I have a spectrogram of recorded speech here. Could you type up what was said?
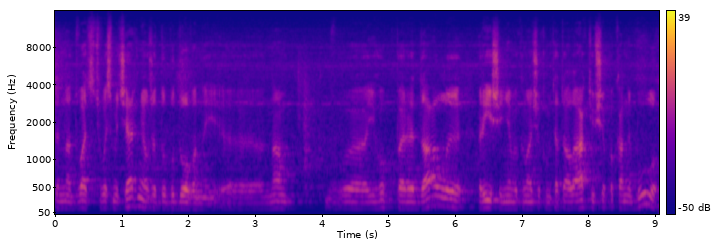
Це на 28 червня вже добудований. Е, Нам його передали рішення виконавчого комітету, але актів ще поки не було.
